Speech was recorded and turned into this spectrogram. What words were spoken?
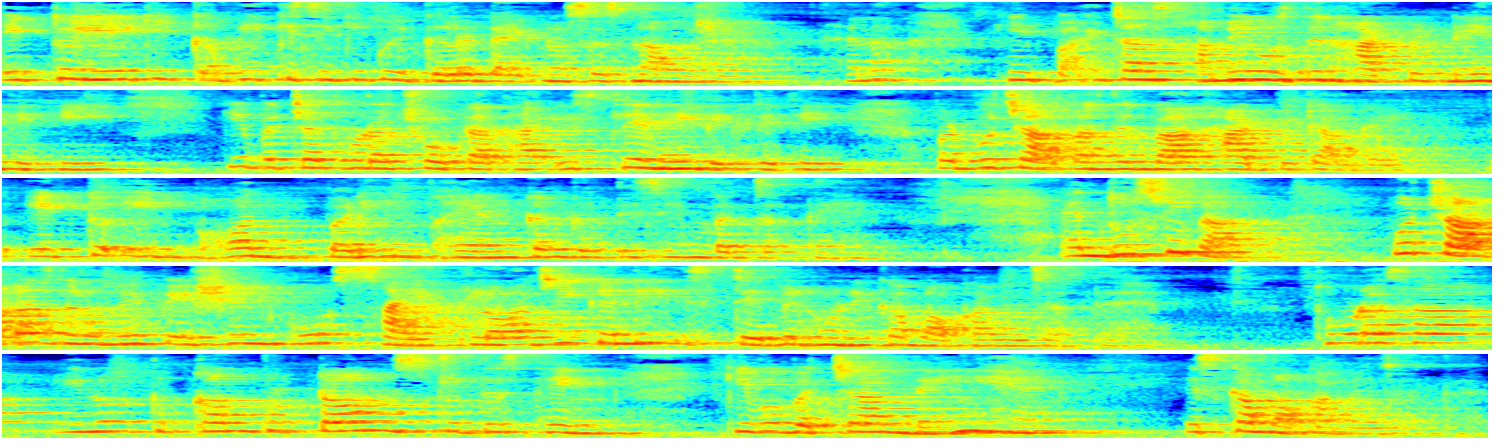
एक तो ये कि कभी किसी की कोई गलत डायग्नोसिस ना हो जाए। है ना, कि बाई चांस हमें उस दिन हार्ट बीट नहीं दिखी ये बच्चा थोड़ा छोटा था, इसलिए नहीं दिख रही थी बट वो चार पाँच दिन बाद हार्ट बीट आ गई। तो एक तो एक बहुत बड़ी भयंकर गलती से हम बच सकते हैं। एंड दूसरी बात, वो चार पाँच दिनों में पेशेंट को साइकोलॉजिकली स्टेबल होने का मौका मिल जाता है। थोड़ा सा you know to come to terms to this thing कि वो बच्चा अब नहीं है, इसका मौका मिल जाता है।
